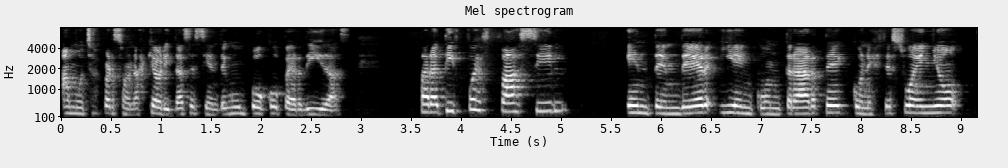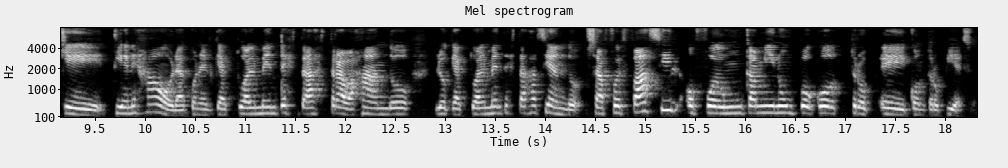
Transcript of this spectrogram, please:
a muchas personas que ahorita se sienten un poco perdidas. ¿Para ti fue fácil entender y encontrarte con este sueño que tienes ahora, con el que actualmente estás trabajando, lo que actualmente estás haciendo? O sea, ¿fue fácil o fue un camino un poco eh, con tropiezos?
